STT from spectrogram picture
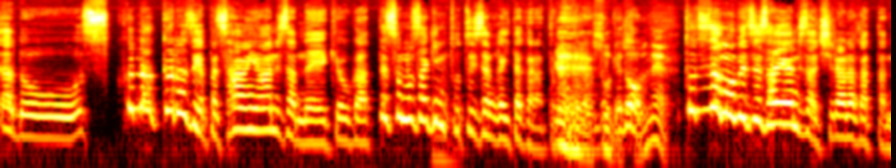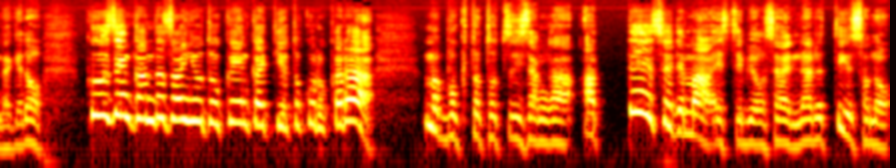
あの少なからずやっぱり三陽兄さんの影響があってその先にとついさんがいたからってことなんだけど、ですよね。とついさんも別に三陽兄さん知らなかったんだけど偶然神田山陽独演会っていうところから、まあ、僕ととついさんがあってそれでまあ STB お世話になるっていうその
